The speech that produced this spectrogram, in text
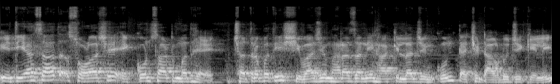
इतिहासात सोळाशे एकोणसाठमध्ये छत्रपती शिवाजी महाराजांनी हा किल्ला जिंकून त्याची डागडुजी केली.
